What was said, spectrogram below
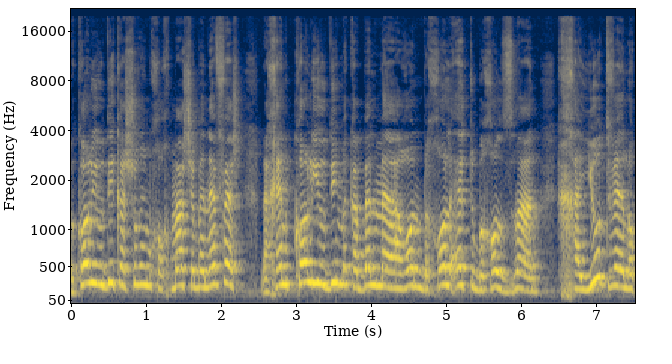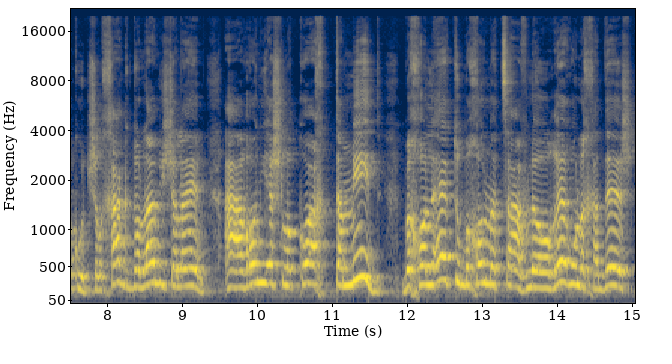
וכל יהודי קשור עם חוכמה שבנפש, לכן כל יהודי מקבל מהארון בכל עת ובכל זמן חיות ואלוקות שלך גדולה משלהם. הארון יש לו כוח תמיד, בכל עת ובכל מצב, לעורר ולחדש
